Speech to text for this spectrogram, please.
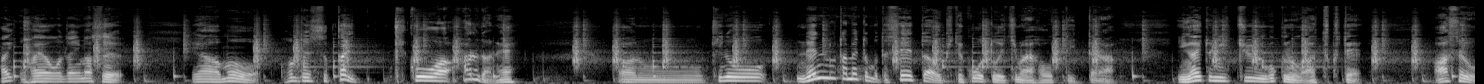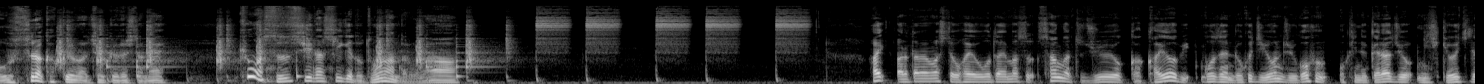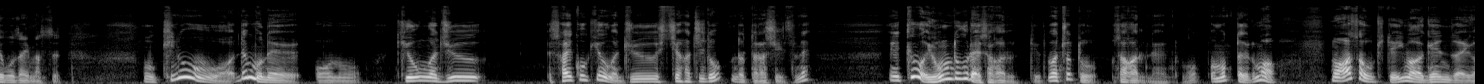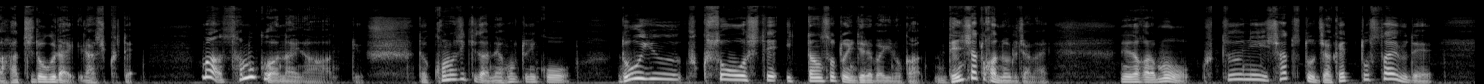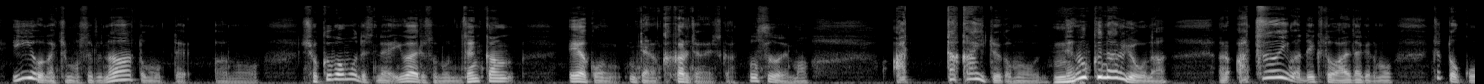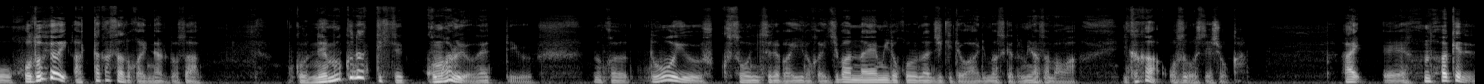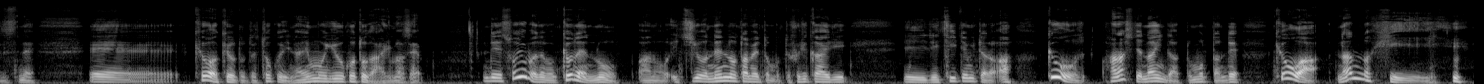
はい、おはようございます。いや、もう、本当にすっかり気候は春だね。あのー昨日、念のためと思ってセーターを着てコートを1枚羽織っていったら、意外と日中動くのが暑くて、汗をうっすらかくような状況でしたね。今日は涼しいらしいけどどうなんだろうな。はい。改めましておはようございます。3月14日火曜日午前6時45分、起き抜けラジオ西京一でございます。もう昨日は、でもね、あの、気温が10、最高気温が17、8度だったらしいですね。え今日は4度ぐらい下がるっていう。まあちょっと下がるね、と思ったけど、まあ、まあ朝起きて今は現在が8度ぐらいらしくて。まあ寒くはないなっていう。だこの時期がね、本当にこう、どういう服装をして一旦外に出ればいいのか。電車とか乗るじゃない？ね、だからもう普通にシャツとジャケットスタイルでいいような気もするなと思って。あの、職場もですね、いわゆるその全館エアコンみたいなのかかるじゃないですか。そうするとね、まあ、あったかいというかもう眠くなるような、あの、暑いまで行くとあれだけども、ちょっとこう、程よいあったかさとかになるとさ、こう眠くなってきて困るよねっていう。なんか、どういう服装にすればいいのか一番悩みどころな時期ではありますけど、皆様はいかがお過ごしでしょうか？はい。えー、そんなわけでですね、えー、今日は京都で特に何も言うことがありません。で、そういえばでも去年の、あの、一応念のためと思って振り返りで聞いてみたら、あ、今日話してないんだと思ったんで、今日は何の日？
